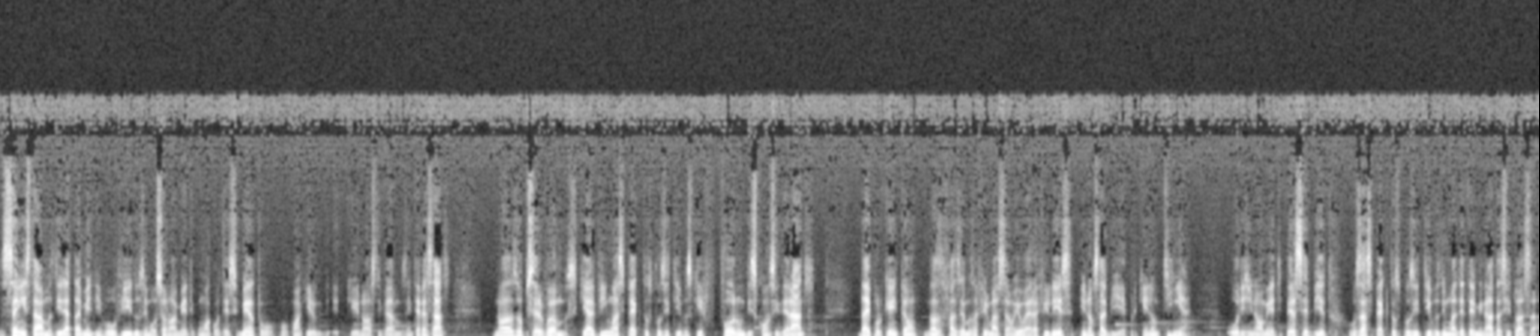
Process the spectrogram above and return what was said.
sem estarmos diretamente envolvidos emocionalmente com um acontecimento ou com aquilo que nós estivermos interessados, nós observamos que haviam aspectos positivos que foram desconsiderados. Daí porque então nós fazemos a afirmação: eu era feliz e não sabia, é porque não tinha originalmente percebido os aspectos positivos de uma determinada situação.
